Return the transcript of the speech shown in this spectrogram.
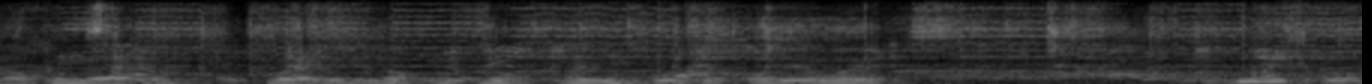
Now come back and try it again. No, no, no, lay the switch up, other way. My school.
